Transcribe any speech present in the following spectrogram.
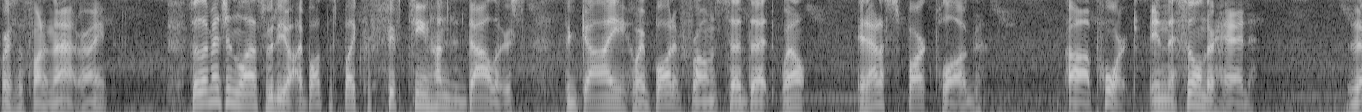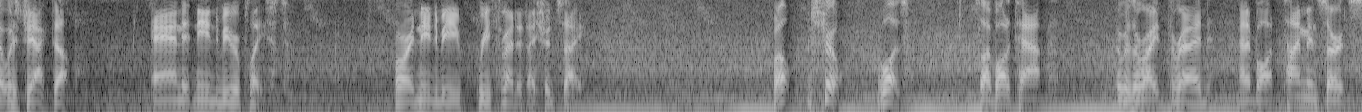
where's the fun in that, right? So as I mentioned in the last video, I bought this bike for $1,500 the guy who I bought it from said that, well, it had a spark plug uh, port in the cylinder head that was jacked up and it needed to be replaced. Or it needed to be rethreaded, I should say. Well, it's true, it was. So I bought a tap that was the right thread and I bought time inserts,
